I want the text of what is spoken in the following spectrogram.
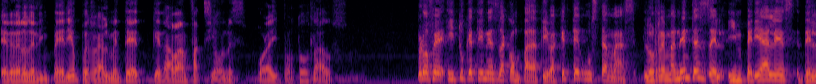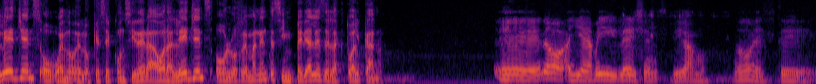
herederos del imperio, pues realmente quedaban facciones por ahí por todos lados. Profe, ¿y tú qué tienes la comparativa? ¿Qué te gusta más? ¿Los remanentes del imperiales de Legends, o bueno, de lo que se considera ahora Legends, o los remanentes imperiales del actual canon? Eh, no, y a mí Legends, digamos, ¿no? Este,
